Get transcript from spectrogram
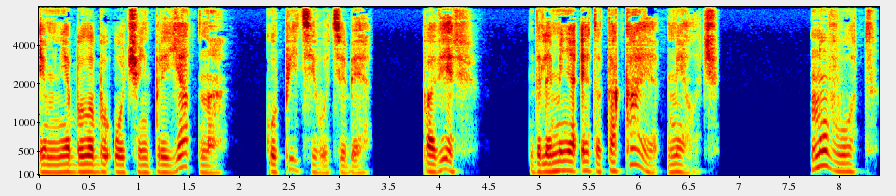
И мне было бы очень приятно купить его тебе. Поверь, для меня это такая мелочь. Ну вот,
